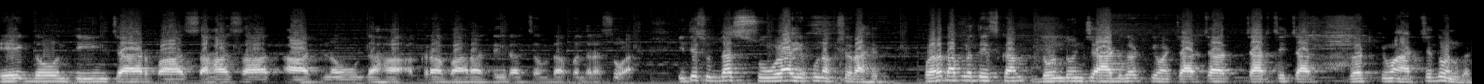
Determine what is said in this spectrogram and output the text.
एक दोन तीन चार पाच सहा सात आठ नऊ दहा अकरा बारा तेरा चौदा पंधरा सोळा. इथे सुद्धा सोळा एकूण अक्षर आहेत. परत आपलं तेच काम दोन दोनचे आठ गट किंवा चार चार चारचे चार गट किंवा आठचे दोन गट.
